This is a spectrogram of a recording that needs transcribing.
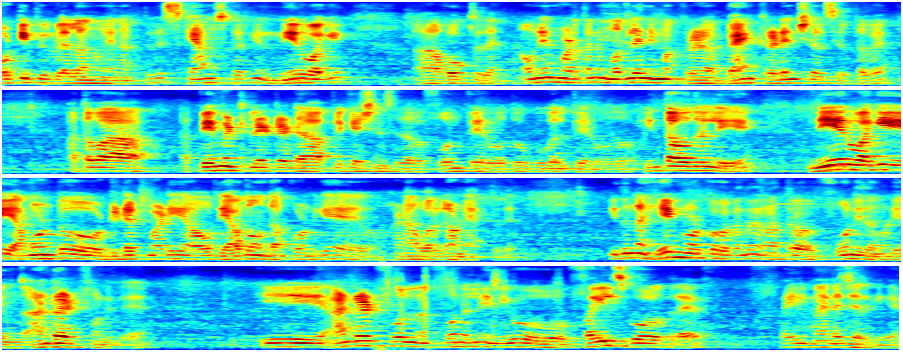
ಒ ಟಿ ಪಿಗಳೆಲ್ಲನೂ ಏನಾಗ್ತದೆ, ಸ್ಕ್ಯಾಮ್ಸ್ಗಳಿಗೆ ನೇರವಾಗಿ ಹೋಗ್ತದೆ. ಅವನೇನು ಮಾಡ್ತಾನೆ, ಮೊದಲೇ ನಿಮ್ಮ ಕ್ರ, ಬ್ಯಾಂಕ್ ಕ್ರೆಡೆನ್ಷಿಯಲ್ಸ್ ಇರ್ತವೆ, ಅಥವಾ ಪೇಮೆಂಟ್ ರಿಲೇಟೆಡ್ ಅಪ್ಲಿಕೇಶನ್ಸ್ ಇದ್ದಾವೆ ಫೋನ್ಪೇ ಇರ್ಬೋದು, ಗೂಗಲ್ ಪೇ ಇರ್ಬೋದು, ಇಂಥವುದ್ರಲ್ಲಿ ನೇರವಾಗಿ ಅಮೌಂಟು ಡಿಡಕ್ಟ್ ಮಾಡಿ ಅವ್ರದ್ದು ಯಾವುದೋ ಒಂದು ಅಕೌಂಟ್ಗೆ ಹಣ ವರ್ಗಾವಣೆ ಆಗ್ತದೆ. ಇದನ್ನು ಹೇಗೆ ನೋಡ್ಕೋಬೇಕಂದ್ರೆ ನನ್ನ ಹತ್ರ ಫೋನ್ ಇದೆ ನೋಡಿ, ಒಂದು ಆಂಡ್ರಾಯ್ಡ್ ಫೋನ್ ಇದೆ. ಈ ಆಂಡ್ರಾಯ್ಡ್ ಫೋನ್ ಫೋನಲ್ಲಿ ನೀವು ಫೈಲ್ಸ್ಗೆ ಹೋದರೆ ಫೈಲ್ ಮ್ಯಾನೇಜರ್ಗೆ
